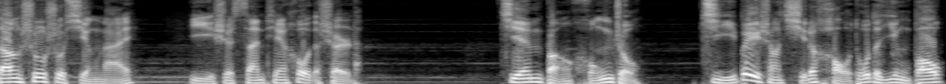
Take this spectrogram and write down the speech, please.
当叔叔醒来，已是三天后的事了。肩膀红肿，脊背上起了好多的硬包。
